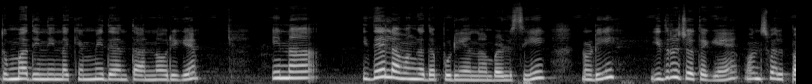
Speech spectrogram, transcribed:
ತುಂಬ ದಿನದಿಂದ ಕೆಮ್ಮಿದೆ ಅಂತ ಅನ್ನೋರಿಗೆ. ಇನ್ನು ಇದೇ ಲವಂಗದ ಪುಡಿಯನ್ನು ಬಳಸಿ, ನೋಡಿ ಇದ್ರ ಜೊತೆಗೆ ಒಂದು ಸ್ವಲ್ಪ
